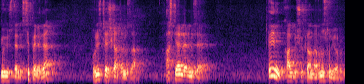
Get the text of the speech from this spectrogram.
göğüslerini siper eden polis teşkilatımıza, askerlerimize en kalbi şükranlarımı sunuyorum.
